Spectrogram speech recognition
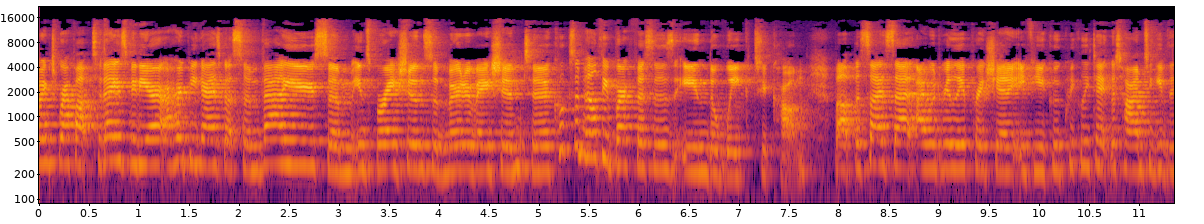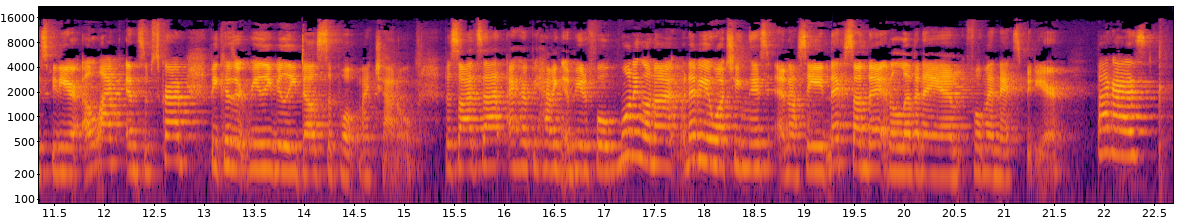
going to wrap up today's video. I hope you guys got some value, some inspiration, some motivation to cook some healthy breakfasts in the week to come. But besides that, I would really appreciate it if you could quickly take the time to give this video a like and subscribe because it really, really does support my channel. Besides that, I hope you're having a beautiful morning or night whenever you're watching this and I'll see you next Sunday at 11 a.m. for my next video. Bye guys!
